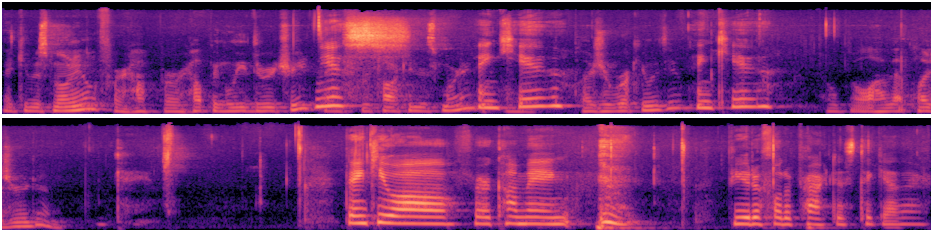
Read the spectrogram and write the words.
Thank you, Ms. Monial, for, help, for helping lead the retreat. Thanks Yes. for talking this morning. Thank you. Pleasure working with you. Thank you. Hope we'll all have that pleasure again. Okay. Thank you all for coming. Beautiful to practice together.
